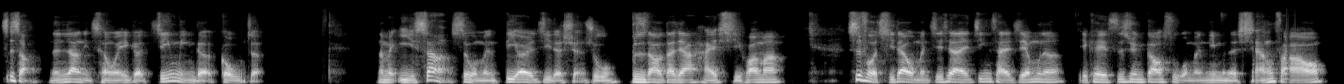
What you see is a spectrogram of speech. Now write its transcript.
至少能让你成为一个精明的购物者。那么，以上是我们第二季的选书，不知道大家还喜欢吗？是否期待我们接下来精彩的节目呢？也可以私信告诉我们你们的想法哦。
